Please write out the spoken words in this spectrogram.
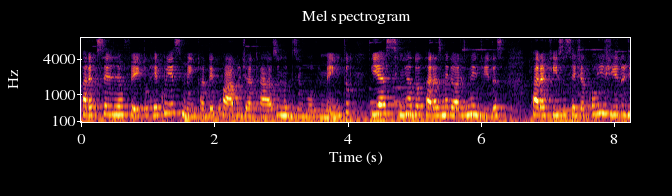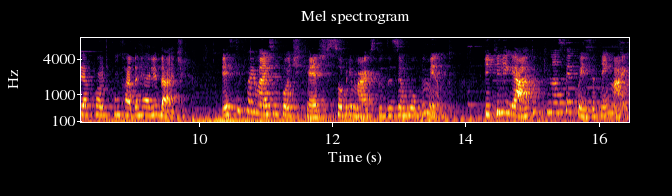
para que seja feito o reconhecimento adequado de atraso no desenvolvimento e, assim, adotar as melhores medidas para que isso seja corrigido de acordo com cada realidade. Este foi mais um podcast sobre marcos do desenvolvimento. Fique ligado que na sequência tem mais.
